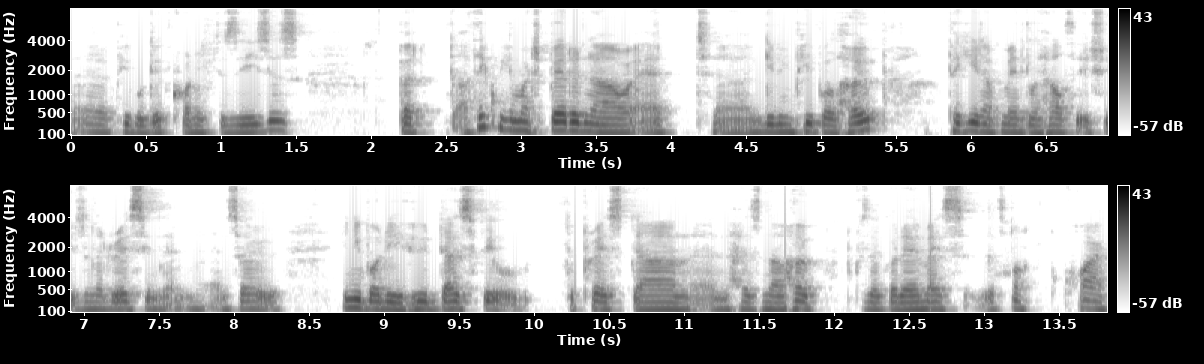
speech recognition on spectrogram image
uh, people get chronic diseases. But I think we're much better now at uh, giving people hope, picking up mental health issues and addressing them. And so, anybody who does feel depressed, down, and has no hope because they've got MS, that's not quite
